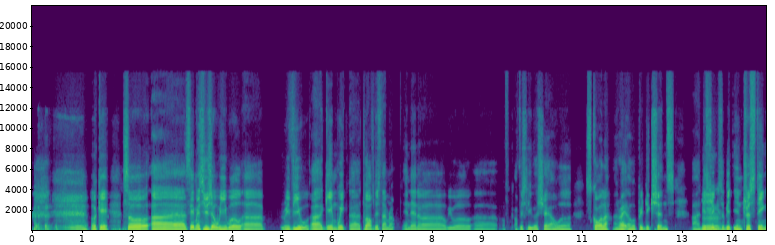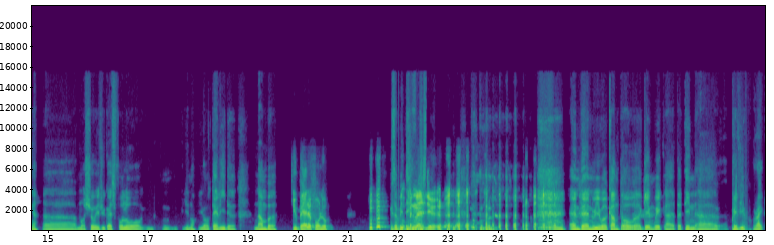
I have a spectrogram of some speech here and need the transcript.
okay so uh same as usual we will uh review uh game week uh 12 this time around and then uh we will uh obviously we'll share our score lah all right our predictions uh this week Mm. is a bit interesting ah. uh i'm not sure if you guys follow or mm, you know you'll tally the number You better follow. it's a bit and then we will come to our game week uh, 13 uh, preview, right?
